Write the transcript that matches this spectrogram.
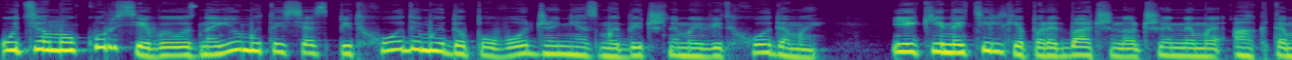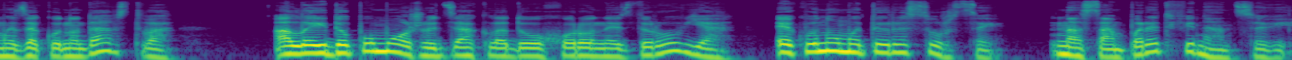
У цьому курсі ви ознайомитеся з підходами до поводження з медичними відходами, які не тільки передбачено чинними актами законодавства, але й допоможуть закладу охорони здоров'я економити ресурси, насамперед фінансові.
